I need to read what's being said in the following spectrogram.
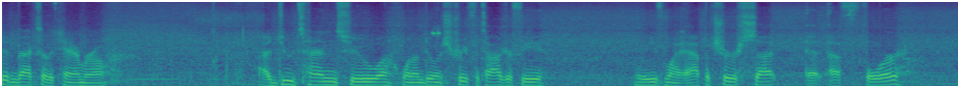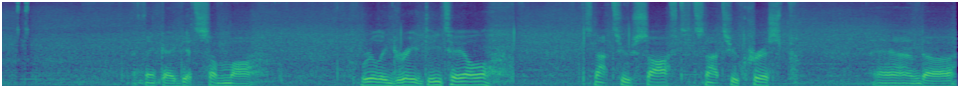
getting back to the camera, I do tend to, uh, when I'm doing street photography, leave my aperture set at f4 I think I get some uh, really great detail. It's not too soft, it's not too crisp, and uh,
